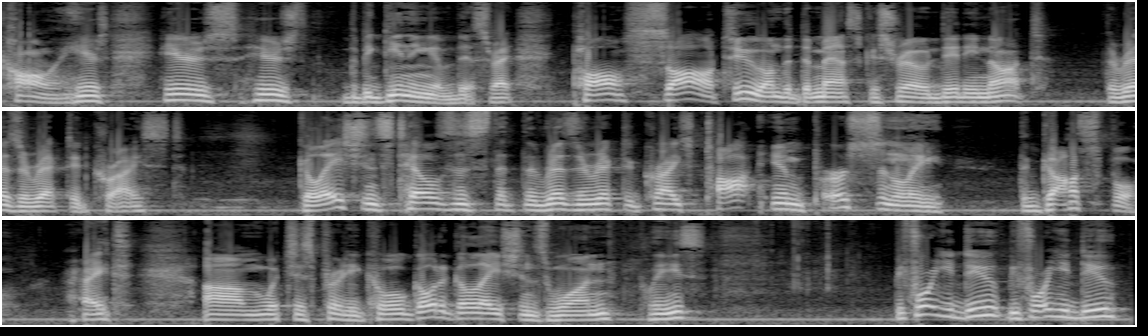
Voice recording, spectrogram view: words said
calling. Here's, here's, here's the beginning of this, right? Paul saw too on the Damascus Road, did he not? The resurrected Christ. Galatians tells us that the resurrected Christ taught him personally the gospel, right? Um, which is pretty cool. Go to Galatians 1, please. Before you do, before you do,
